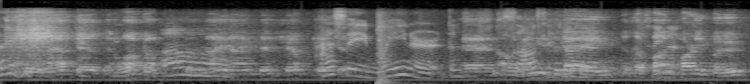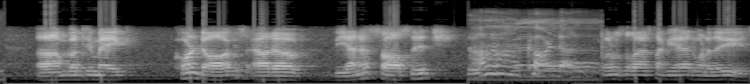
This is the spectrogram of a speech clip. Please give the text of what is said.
I'm Vasquez, and welcome Oh. to 99 Cent Chef's Kitchen. I see wiener, the And on the sausage. menu today is a I've seen fun it. party food. Uh, I'm going to make corn dogs out of Vienna sausage. Oh, corn dogs. When was the last time you had one of these?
